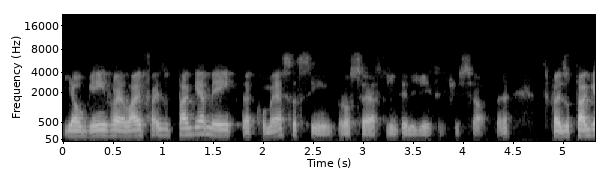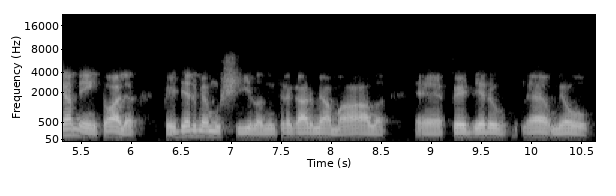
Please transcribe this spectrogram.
e alguém vai lá e faz o tagueamento, né? Começa assim o processo de inteligência artificial, né? Você faz o tagueamento, olha, perderam minha mochila, não entregaram minha mala, é, perderam né, o meu,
